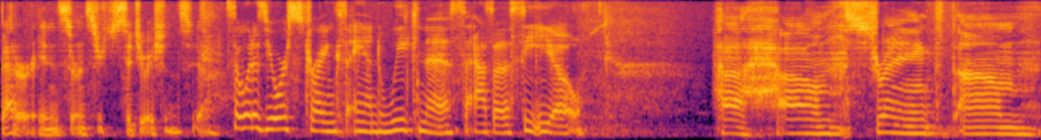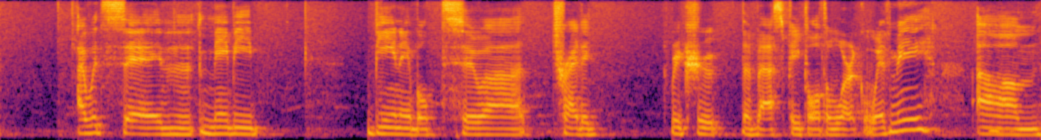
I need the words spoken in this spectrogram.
better in certain situations. Yeah. So what is your strength and weakness as a CEO? Uh, um, strength, um, I would say maybe being able to uh, try to recruit the best people to work with me. Um,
